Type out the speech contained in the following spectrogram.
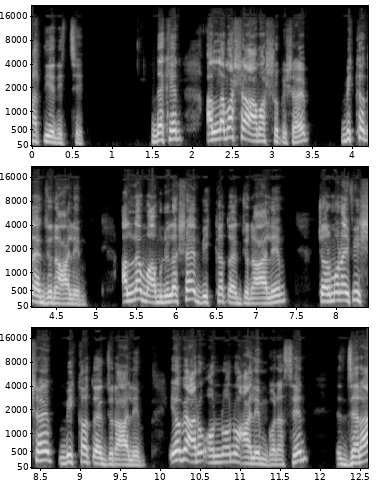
হাতিয়ে নিচ্ছে। দেখেন, আল্লামা শাহ আমার শফি সাহেব, বিখ্যাত একজন আলেম। আল্লাহ মাহবুদুল্লাহ সাহেব, বিখ্যাত একজন আলেম। চরমনাইফিস সাহেব, বিখ্যাত একজন আলেম। এভাবে আরও অন্য অন্য আলেমগণ আছেন, যারা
